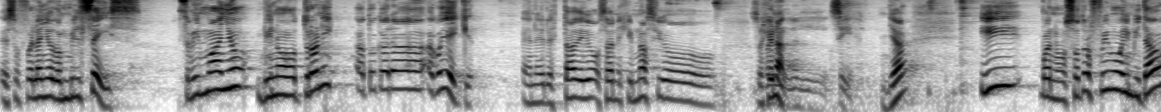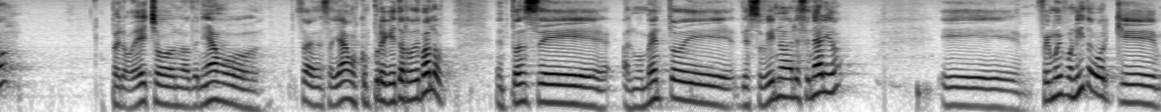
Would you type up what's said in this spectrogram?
Eso fue el año 2006. Ese mismo año vino Tronic a tocar a, a en el estadio, o sea, en el gimnasio regional. sí. ¿Ya? Y bueno, nosotros fuimos invitados, pero de hecho no teníamos, o sea, ensayábamos con pura guitarra de palo. Entonces, al momento de, de subirnos al escenario, eh, fue muy bonito porque,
